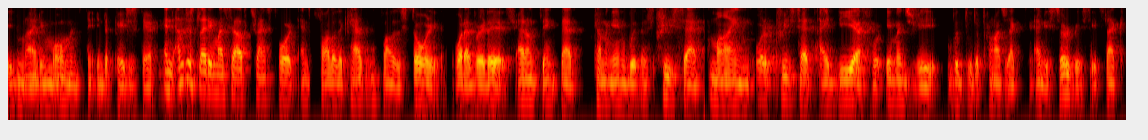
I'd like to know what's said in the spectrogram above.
igniting moment in the pages there. And I'm just letting myself transport and follow the character follow the story, whatever it is. I don't think that coming in with a preset mind or a preset idea for imagery would do the project any service. It's like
